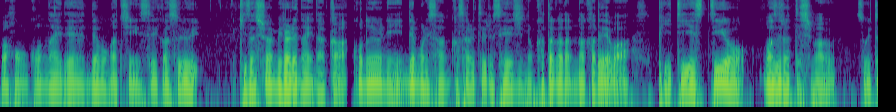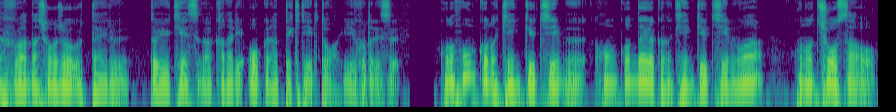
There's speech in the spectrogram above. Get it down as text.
まあ、香港内でデモが沈静化する兆しは見られない中、このようにデモに参加されている成人の方々の中では、PTSD を患ってしまう、そういった不安な症状を訴えるというケースがかなり多くなってきているということです。この香港の研究チーム、香港大学の研究チームは、この調査を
